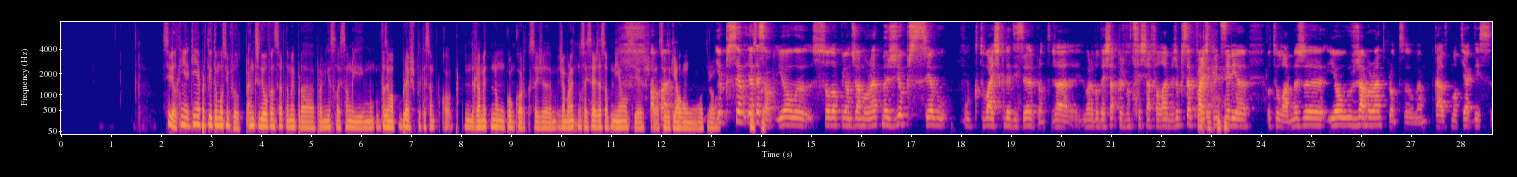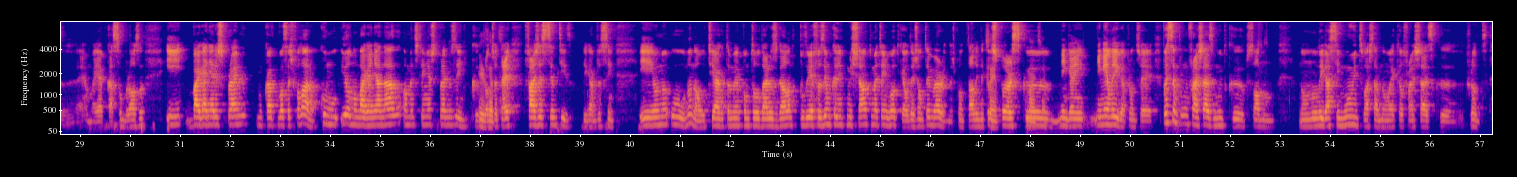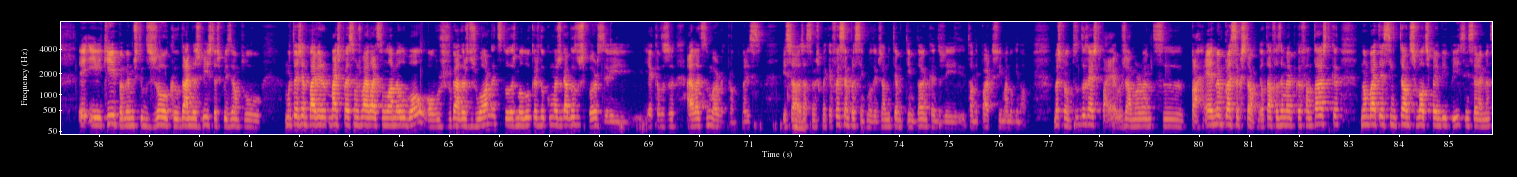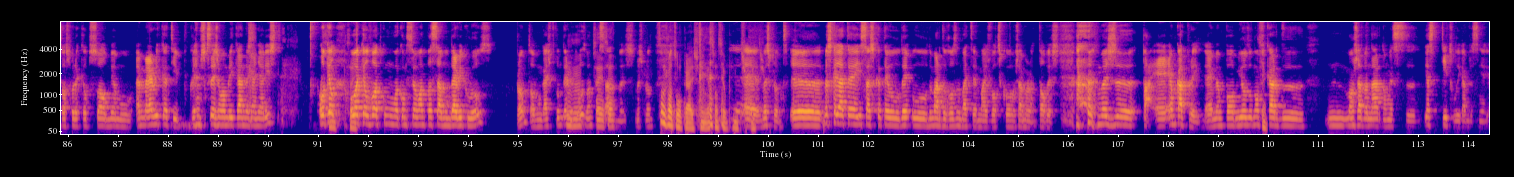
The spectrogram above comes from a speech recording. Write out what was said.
Cirilo, quem é, quem é para ti o teu most improved? Antes de eu avançar também para, para a minha seleção e fazer uma breve explicação, porque, porque realmente não concordo que seja Jamorant, não sei se és dessa opinião, se és, oh, se és aqui algum outro. Eu percebo, atenção, eu uh, sou da opinião de Jamorant, mas eu percebo o que tu vais querer dizer, pronto, já agora vou deixar, depois vou deixar falar, mas eu percebo o que vais querer dizer e a, o teu lado, mas uh, eu Jamorant, pronto, é um bocado como o Tiago disse, é uma época assombrosa e vai ganhar este prémio, um bocado que vocês falaram. Como ele não vai ganhar nada, ao menos tem este prémiozinho, que pronto, até faz esse sentido, digamos assim. E o, o, não, não, o Tiago também apontou o Darius Garland que poderia fazer um bocadinho de comissão. Também tem outro que é o Dejounte Murray, mas pronto, está ali naqueles Spurs que ninguém, ninguém liga. Pronto, é, foi sempre um franchise muito que o pessoal não, não, não liga assim muito. Lá está, não é aquele franchise que pronto e, e equipa, mesmo estilo de jogo que dá nas vistas, por exemplo, muita gente vai ver mais parece uns highlights um Lamelo Ball ou as jogadas dos Hornets, todas malucas, do que umas jogadas dos Spurs e, e aqueles highlights do Murray. Pronto, mas isso, isso já, já sabemos como é que é. Foi sempre assim, como eu digo, já no tempo de Tim Duncan e Tony Parks e Manu Ginobili. Mas pronto, de resto, pá, é, o Jamorant pá, é mesmo para essa questão. Ele está a fazer uma época fantástica, não vai ter assim tantos votos para MVP, sinceramente, só se for aquele pessoal mesmo América, tipo, queremos que seja um americano a ganhar isto. Ou aquele, sim, sim. Ou aquele voto como aconteceu no ano passado no Derrick Rose, pronto, houve um gajo que votou no Derrick uhum, Rose no ano passado, sim. Mas, mas pronto. São os votos locais, sim, são sempre muito é, Mas pronto, uh, mas se calhar até isso, acho que até o, de, o Demar de Rosen vai ter mais votos que o Jamarant, talvez. mas uh, pá, é, é um bocado por aí, é mesmo para o miúdo não sim. ficar de mãos já abanar, não esse, esse título, digamos assim, a ele.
